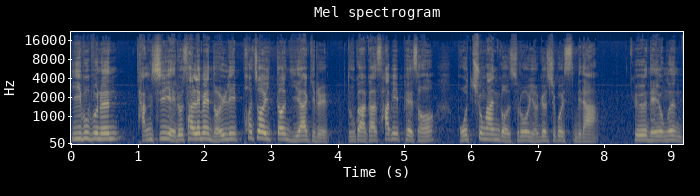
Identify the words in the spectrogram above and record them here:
이 부분은 당시 예루살렘에 널리 퍼져 있던 이야기를 누가가 삽입해서 보충한 것으로 여겨지고 있습니다. 그 내용은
